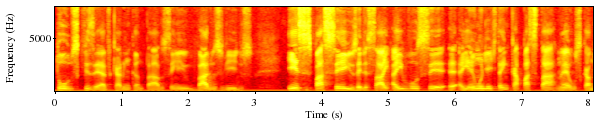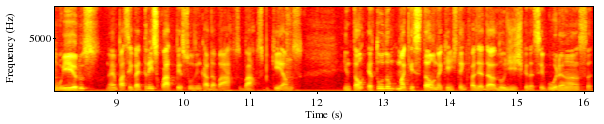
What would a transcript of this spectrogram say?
Todos que fizeram ficaram encantados, tem vários vídeos. Esses passeios, eles saem, aí você, é, aí é onde a gente tem capacitar né, os canoeiros, né? O passeio vai três, quatro pessoas em cada barco, barcos pequenos então, é tudo uma questão né, que a gente tem que fazer da logística, da segurança.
